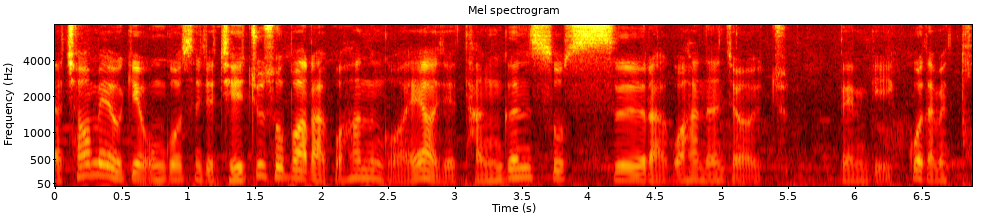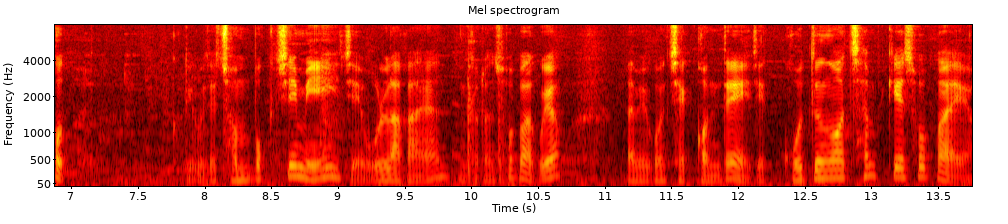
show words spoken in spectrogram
자 처음에 여기 온 곳은 이제 제주소바라고 하는 거예요. 이제 당근 소스라고 하는 저 되는 게 있고 그다음에 톳. 그리고 이제 전복찜이 이제 올라간 그런 소바고요. 그다음에 이건 제 건데 이제 고등어 참깨 소바예요.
